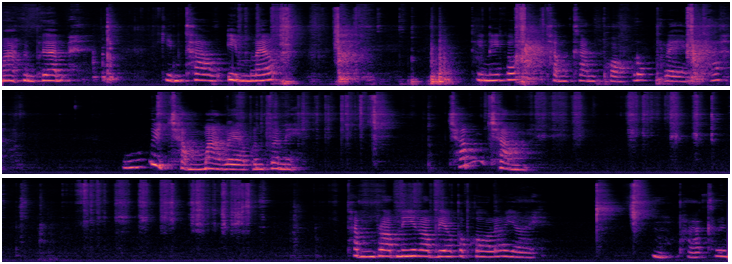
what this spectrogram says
มาเพื่อนๆ กินข้าวอิ่มแล้ว ทีนี้ก็ทำการปอกลูกแพรนะคะอุ้ยฉ่ำมากเลยอะเพื่อนๆนี่ช่ำช่ำทำรอบนี้รอบเดียวก็พอแล้วยายอืมพาขึ้น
